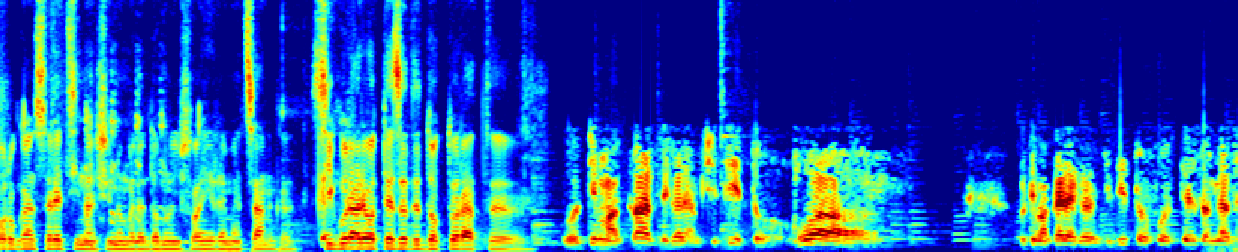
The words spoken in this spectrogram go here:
o rugăm să rețină și numele domnului Florin Remețan, că sigur are o teză de doctorat. Ultima carte care am citit-o, wow! Ultima carte care am citit-o a fost teza mea de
